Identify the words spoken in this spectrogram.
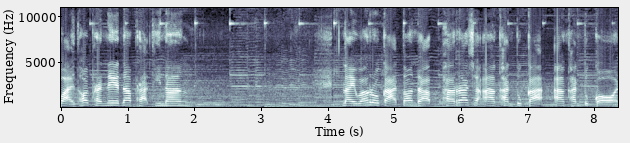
วายทอดพระเนตรหน้าพระที่นั่ง ในวโรกาสต้อนรับพระราชอาคันตุกะอาคันตุกร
